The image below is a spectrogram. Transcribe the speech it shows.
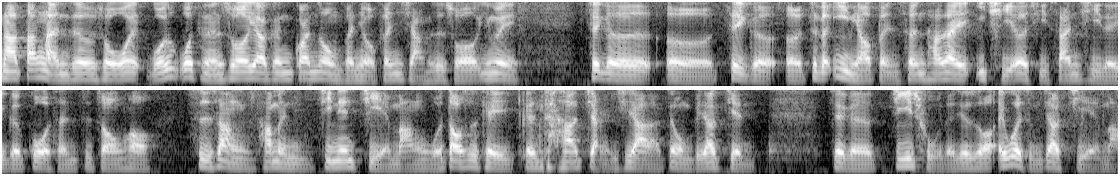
那当然就是说，我我我只能说要跟观众朋友分享是说，因为这个呃这个呃这个疫苗本身，它在一期、二期、三期的一个过程之中哈，事实上他们今天解盲，我倒是可以跟大家讲一下这种比较简这个基础的，就是说，哎，为什么叫解盲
